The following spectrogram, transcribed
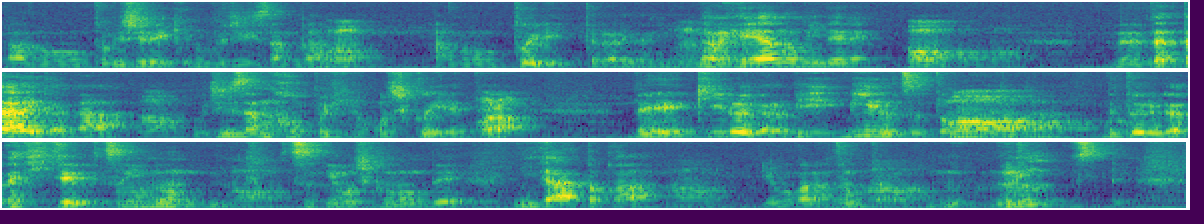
あの飛び石駅の藤井さんが、うん。あのトイレ行ってる間に、うん。なんか部屋飲みでねでだ誰かがう藤井さんのコップにおしっこ入れてあらで黄色いからビールずっと飲んでたでトイレから出てきて普通に飲ん普通に押し込んで「苦」とか言うのかなと思ったら「ぬる」っつって。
